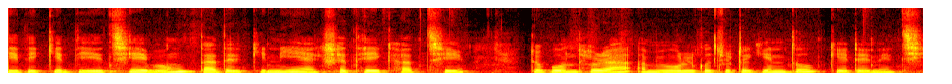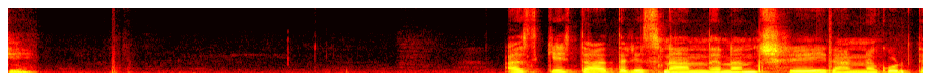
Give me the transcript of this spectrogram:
দিদিকে দিয়েছি এবং তাদেরকে নিয়ে একসাথেই খাচ্ছি। তো বন্ধুরা, আমি ওলকচুটা কিন্তু কেটে নিচ্ছি। আজকে তাড়াতাড়ি স্নান ধানান সেরেই রান্না করতে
